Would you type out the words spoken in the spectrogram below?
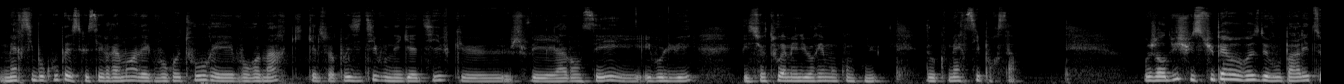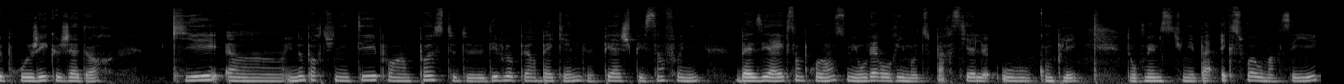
Merci beaucoup parce que c'est vraiment avec vos retours et vos remarques, qu'elles soient positives ou négatives, que je vais avancer et évoluer et surtout améliorer mon contenu. Donc merci pour ça. Aujourd'hui, je suis super heureuse de vous parler de ce projet que j'adore, qui est une opportunité pour un poste de développeur back-end PHP Symfony basé à Aix-en-Provence, mais ouvert au remote, partiel ou complet. Donc même si tu n'es pas aixois ou marseillais,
